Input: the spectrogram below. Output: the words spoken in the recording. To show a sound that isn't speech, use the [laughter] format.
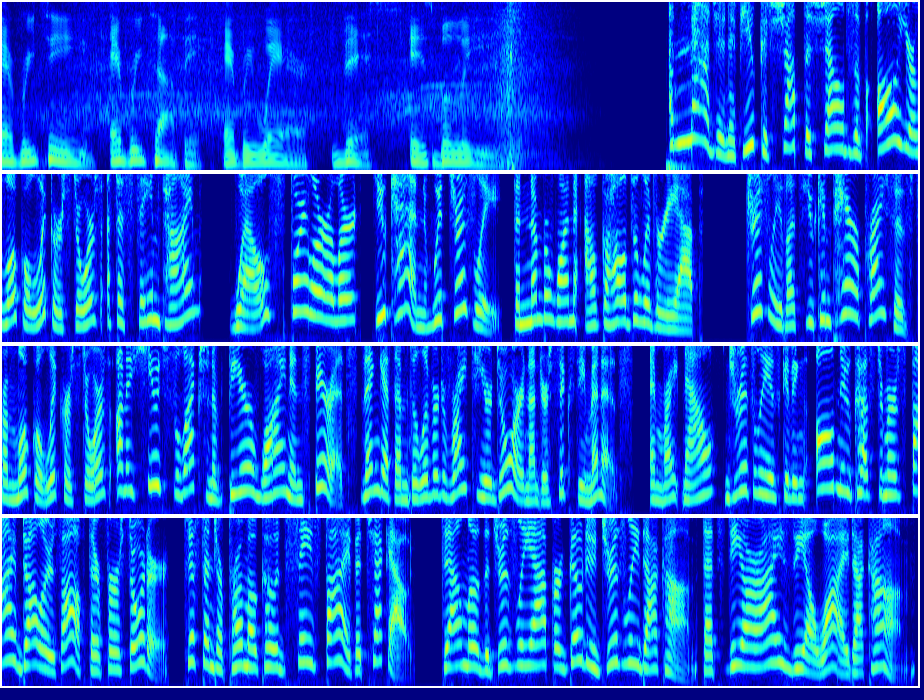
Every team, every topic, everywhere. This is Believe. Imagine if you could shop the shelves of all your local liquor stores at the same time. Well, spoiler alert, you can with Drizly, the number one alcohol delivery app. Drizly lets you compare prices from local liquor stores on a huge selection of beer, wine, and spirits, then get them delivered right to your door in under 60 minutes. And right now, Drizly is giving all new customers $5 off their first order. Just enter promo code SAVE5 at checkout. Download the Drizly app or go to drizly.com. That's D R I Z L Y.com.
